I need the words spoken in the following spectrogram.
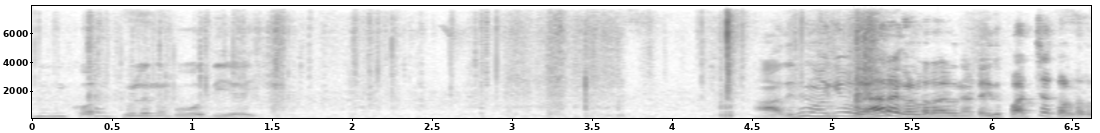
ഇനി കുറയ്ക്കൂലെന്ന് ബോധ്യമായി അതിന് നോക്കിയപ്പോൾ വേറെ കളറായിരുന്നു കേട്ടോ. ഇത് പച്ച കളർ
